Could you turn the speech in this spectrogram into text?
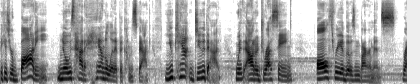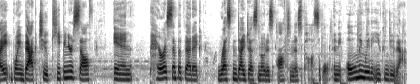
because your body knows how to handle it if it comes back. You can't do that without addressing all three of those environments, right? Going back to keeping yourself in parasympathetic rest and digest mode as often as possible. And the only way that you can do that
